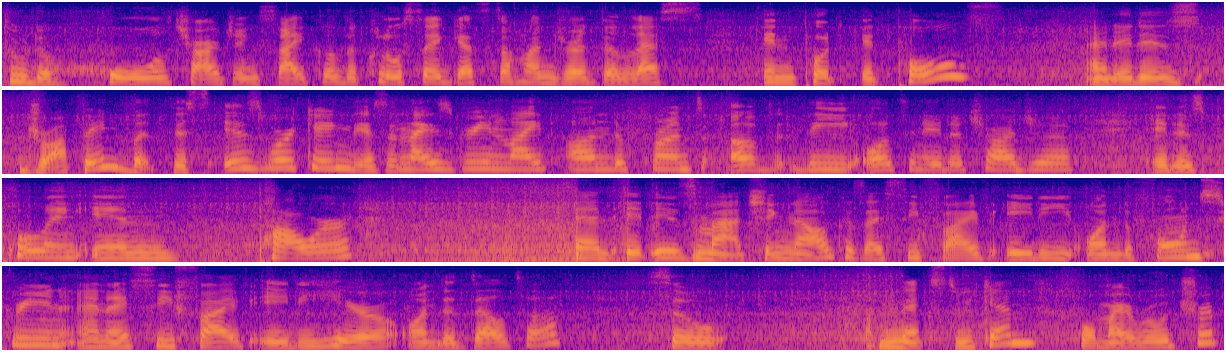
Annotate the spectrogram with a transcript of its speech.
through the whole charging cycle. The closer it gets to 100, the less input it pulls and it is dropping, but this is working. There's a nice green light on the front of the alternator charger. It is pulling in power and it is matching now because I see 580 on the phone screen and I see 580 here on the Delta. So next weekend for my road trip,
